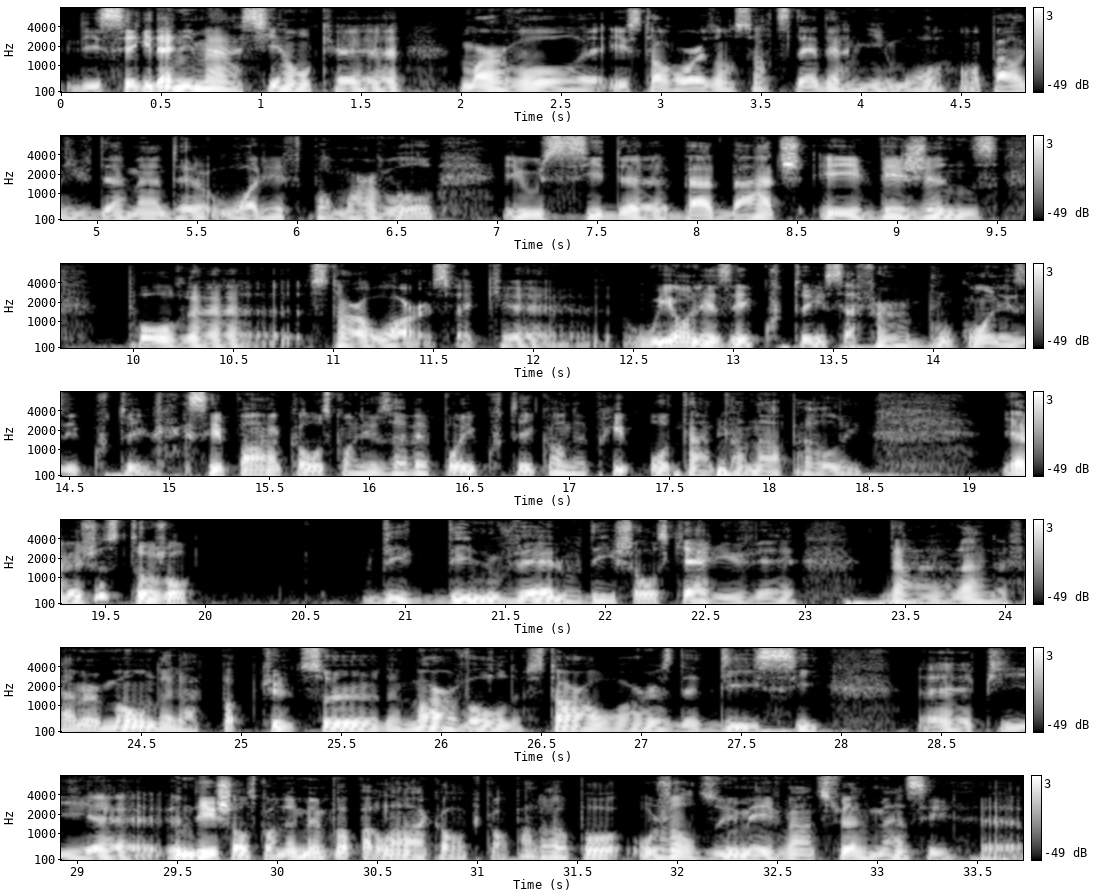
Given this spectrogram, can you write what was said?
des séries d'animation que Marvel et Star Wars ont sorti dans les derniers mois. On parle évidemment de What If pour Marvel et aussi de Bad Batch et Visions pour euh, Star Wars. Fait que euh, oui, on les a écoutés. Ça fait un bout qu'on les a écoutés. C'est pas en cause qu'on les avait pas écoutés qu'on a pris autant de temps d'en parler. Il y avait juste toujours des, des nouvelles ou des choses qui arrivaient dans, dans le fameux monde de la pop culture, de Marvel, de Star Wars, de DC. Euh, puis euh, une des choses qu'on n'a même pas parlé encore, puis qu'on parlera pas aujourd'hui, mais éventuellement, c'est euh,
